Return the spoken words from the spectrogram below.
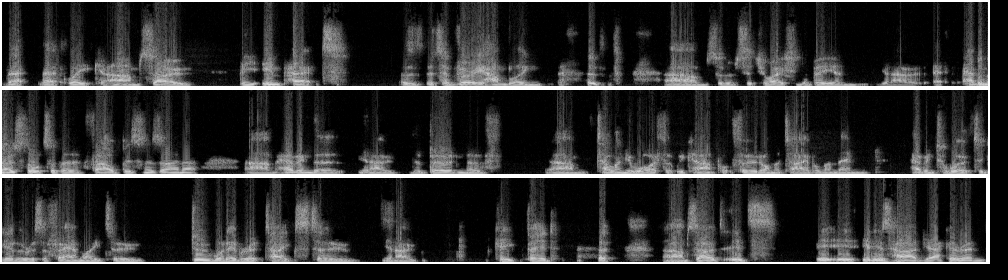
that that week. Um, so the impact, is- it's a very humbling um, sort of situation to be in. You know, having those thoughts of a failed business owner, um, having the you know the burden of um, telling your wife that we can't put food on the table, and then having to work together as a family to do whatever it takes to you know keep fed. Um, so it, it's it, it is hard, Yakka, and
